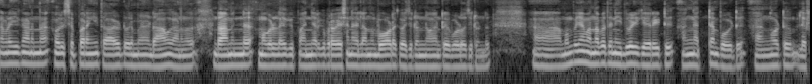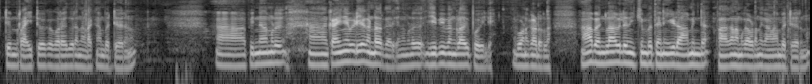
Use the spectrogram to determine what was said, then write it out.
നമ്മൾ ഈ കാണുന്ന ഒരു സ്റ്റെപ്പ് ഇറങ്ങി താഴോട്ട് വരുമ്പോഴാണ് ഡാം കാണുന്നത്. ഡാമിന്റെ മുകളിലേക്ക് ഇപ്പോൾ അന്യർക്ക് പ്രവേശനമില്ല എന്ന് ബോർഡൊക്കെ വെച്ചിട്ടുണ്ട് നോ എൻട്രി ബോർഡ് വെച്ചിട്ടുണ്ട്. മുമ്പ് ഞാൻ വന്നപ്പോൾ തന്നെ ഇതുവഴി കയറിയിട്ട് അങ്ങറ്റം പോയിട്ട് അങ്ങോട്ട് ലെഫ്റ്റും റൈറ്റും ഒക്കെ കുറേ ദൂരം നടക്കാൻ പറ്റുമായിരുന്നു. പിന്നെ നമ്മൾ കഴിഞ്ഞ വീഡിയോ കണ്ടവർക്കറിയാം നമ്മൾ ജി ബി ബംഗ്ലാവിൽ പോയില്ലേ? ബോണക്കാടുള്ള. ആ ബംഗ്ലാവിൽ നിൽക്കുമ്പോൾ തന്നെ ഈ ഡാമിന്റെ ഭാഗം നമുക്ക് അവിടെ നിന്ന് കാണാൻ പറ്റുമായിരുന്നു.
